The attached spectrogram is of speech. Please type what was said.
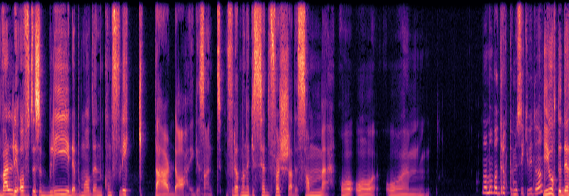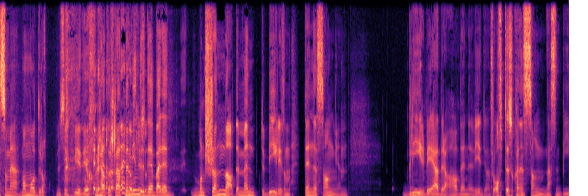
veldig ofte så blir det på en måte en konflikt der, da, ikke sant? Fordi at man har ikke sett for seg det samme, og, og, og um, Man må bare droppe musikkvideo, da. jo, det er det som er. Man må droppe musikkvideo, rett og slett. Med mindre det er bare Man skjønner at det er meant to be, liksom. Denne sangen blir bedre av denne videoen. For ofte så kan en sang nesten bli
